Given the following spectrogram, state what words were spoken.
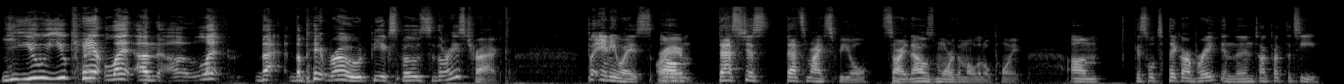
You you, you can't let an uh, let that the pit road be exposed to the racetrack. But anyways, Right. um, that's just that's my spiel. Sorry, that was more than a little point. Um, guess we'll take our break and then talk about the tea.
